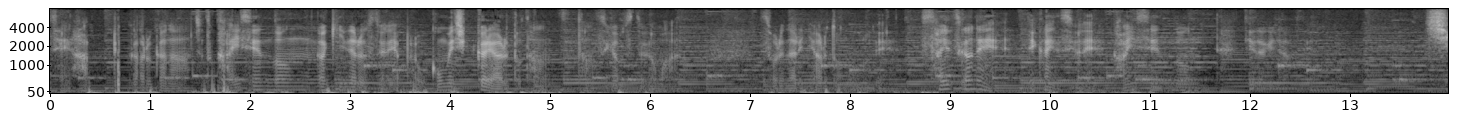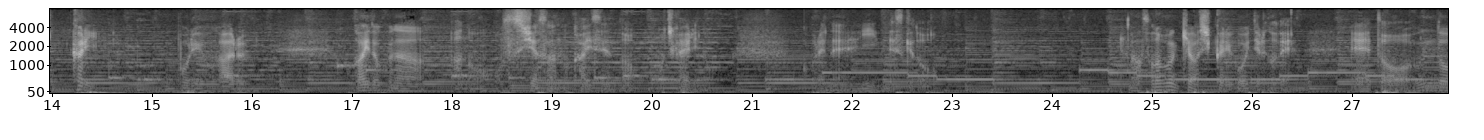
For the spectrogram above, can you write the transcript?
1800あるかなちょっと海鮮丼が気になるんですよねやっぱりお米しっかりあると炭水化物というかまあそれなりにあると思うのでサイズがねでかいんですよね海鮮丼っていうだけじゃなくてしっかりボリュームがあるお買い得なあのお寿司屋さんの海鮮丼持ち帰りのこれねいいんですけどまあその分今日はしっかり動いてるのでえっ、ー、と運動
